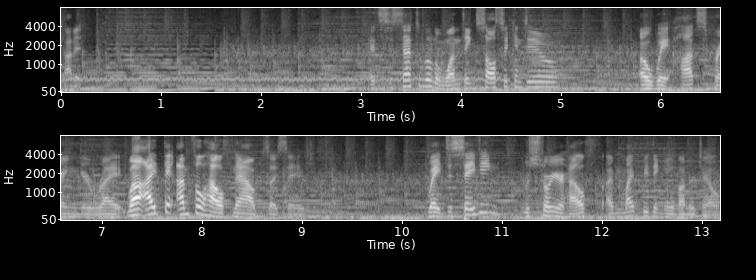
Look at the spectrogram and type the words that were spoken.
Got it. It's susceptible to one thing Salsa can do. Oh wait, hot spring. You're right. Well, I think I'm full health now because I saved. Wait, does saving restore your health? I might be thinking of Undertale.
